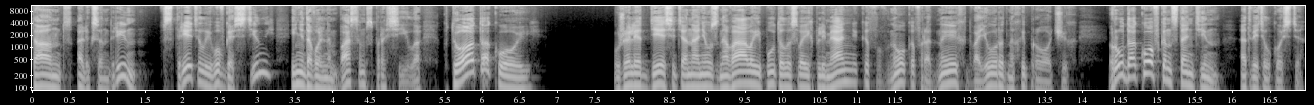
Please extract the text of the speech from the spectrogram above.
Тант Александрин встретила его в гостиной и недовольным басом спросила «Кто такой?». Уже лет десять она не узнавала и путала своих племянников, внуков, родных, двоюродных и прочих. «Рудаков Константин», — ответил Костя.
